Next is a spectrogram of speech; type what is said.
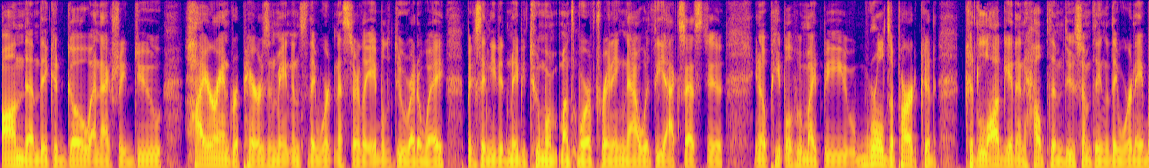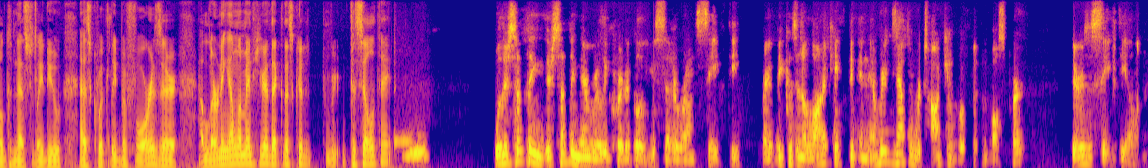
on them they could go and actually do higher end repairs and maintenance they weren't necessarily able to do right away because they needed maybe two more months more of training. Now with the access to you know people who might be worlds apart could could log in and help them do something that they weren't able to necessarily do as quickly before. Is there a learning element here that this could facilitate well, there's something there's something there really critical that you said around safety, right? Because in a lot of cases, in every example we're talking about, for the most part, there is a safety element.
